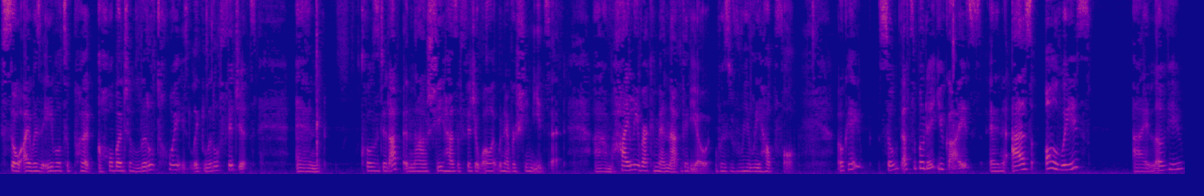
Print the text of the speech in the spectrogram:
So I was able to put a whole bunch of little toys, like little fidgets, and closed it up. And now she has a fidget wallet whenever she needs it. Um, highly recommend that video. It was really helpful. Okay, so that's about it, you guys. And as always, I love you.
